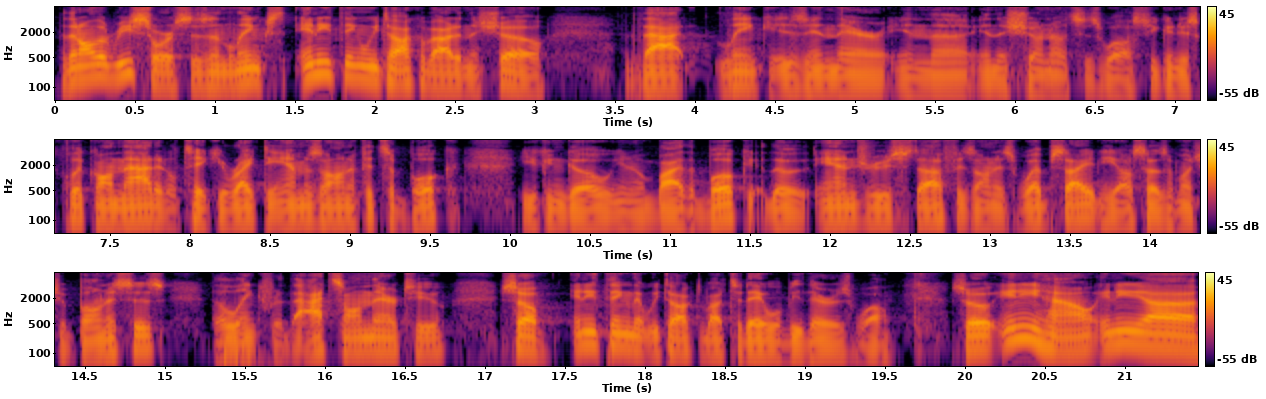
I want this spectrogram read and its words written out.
But then all the resources and links, anything we talk about in the show, that link is in there in the in the show notes as well. So you can just click on that. It'll take you right to Amazon if it's a book. You can go, you know, buy the book. The Andrew stuff is on his website. He also has a bunch of bonuses. The link for that's on there too. So anything that we talked about today will be there as well. So anyhow, any uh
